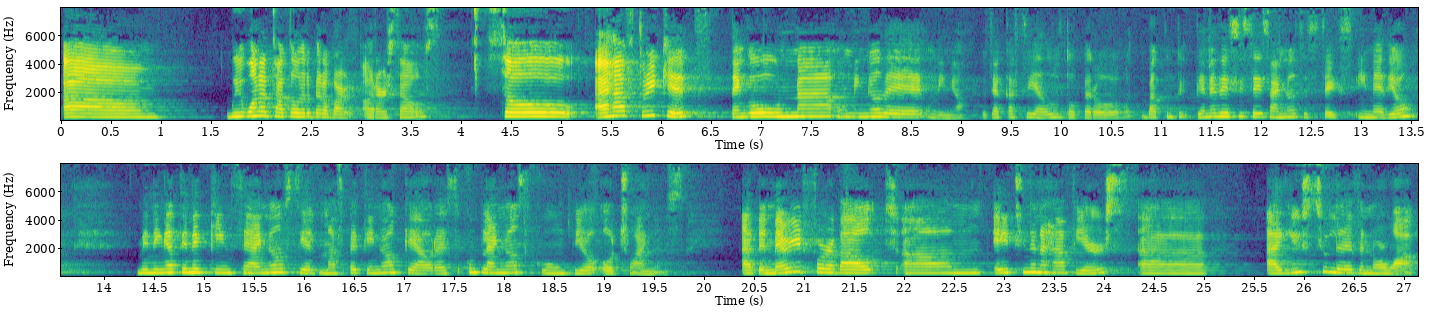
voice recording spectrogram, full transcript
Um, we want to talk a little bit about, about ourselves. So, I have three kids. Tengo una, un niño de, un niño, ya casi adulto, pero va a cumplir, tiene 16 años, 16 y medio. Mi niña tiene 15 años y el más pequeño, que ahora es su cumpleaños, cumplió 8 años. I've been married for about um, 18 and a half years. Uh, I used to live in Norwalk.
